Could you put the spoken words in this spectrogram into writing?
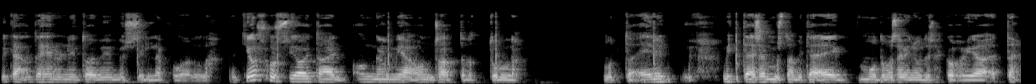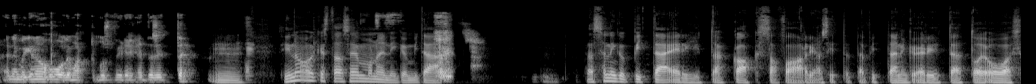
mitä on tehnyt, niin toimii myös sillä puolella. Et joskus joitain ongelmia on saattanut tulla, mutta ei nyt mitään semmoista, mitä ei muutamassa minuutissa korjaa, että enemmänkin on huolimattomuusvirheitä sitten. Mm. Siinä on oikeastaan semmoinen, niin mitä tässä niin pitää eriyttää kaksi safaria sitten, että pitää niin eriyttää toi OS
